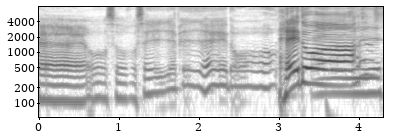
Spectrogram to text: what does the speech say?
Eh, och så säger vi hej då. Hej då! Hej.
